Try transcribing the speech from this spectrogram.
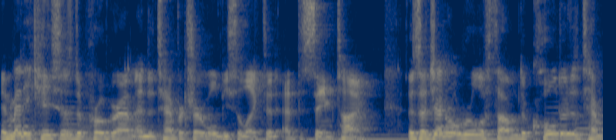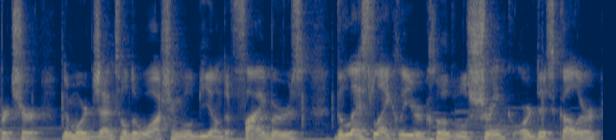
In many cases, the program and the temperature will be selected at the same time. As a general rule of thumb, the colder the temperature, the more gentle the washing will be on the fibers, the less likely your clothes will shrink or discolor,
